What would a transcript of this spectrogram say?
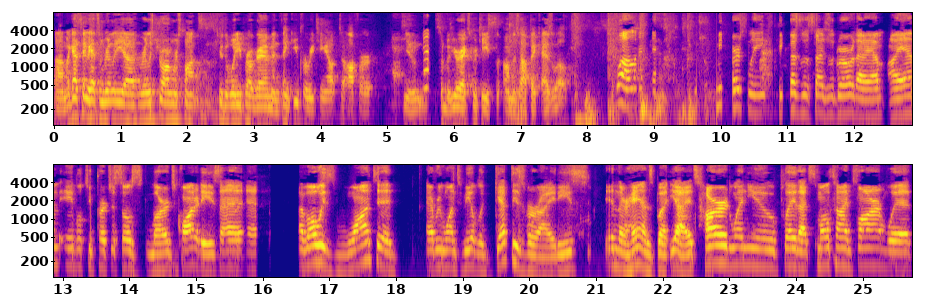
Um, I got to say, we had some really, uh, really strong response to the Woody program, and thank you for reaching out to offer you know some of your expertise on the topic as well. Well, me personally, because of the size of the grower that I am, I am able to purchase those large quantities, and, and I've always wanted everyone to be able to get these varieties in their hands. But yeah, it's hard when you play that small time farm with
